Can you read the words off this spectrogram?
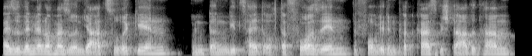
Also, wenn wir noch mal so ein Jahr zurückgehen und dann die Zeit auch davor sehen, bevor wir den Podcast gestartet haben,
